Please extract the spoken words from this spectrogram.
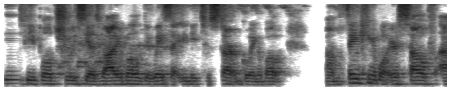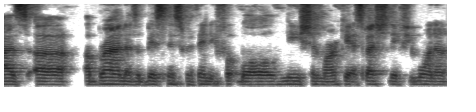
these people truly see as valuable, the ways that you need to start going about um, thinking about yourself as a, a, brand, as a business within the football niche and market, especially if you want to,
